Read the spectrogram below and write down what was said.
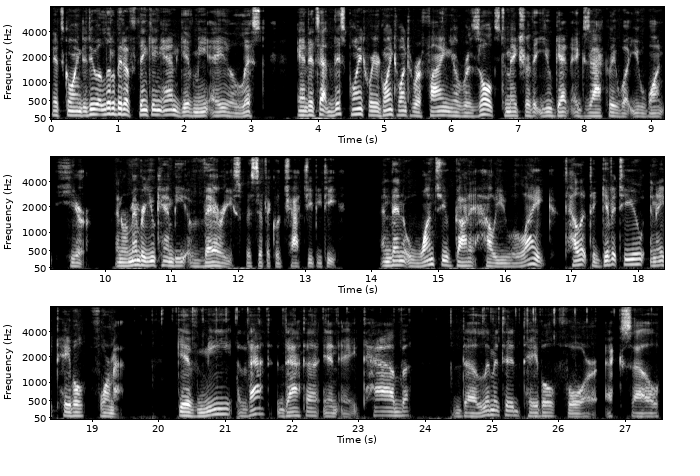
It's going to do a little bit of thinking and give me a list. And it's at this point where you're going to want to refine your results to make sure that you get exactly what you want here. And remember, you can be very specific with ChatGPT. And then once you've got it how you like, tell it to give it to you in a table format. Give me that data in a tab delimited table for Excel.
